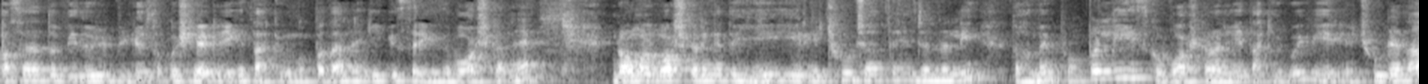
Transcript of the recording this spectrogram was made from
पसंद है तो वीडियो वीडियो सबको शेयर करिएगा ताकि उनको पता रहे कि किस तरीके से वॉश करना है। नॉर्मल वॉश करेंगे तो ये एरिया छूट जाते हैं जनरली तो हमें प्रॉपरली इसको वॉश करना चाहिए ताकि कोई भी एरिया छूटे ना,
